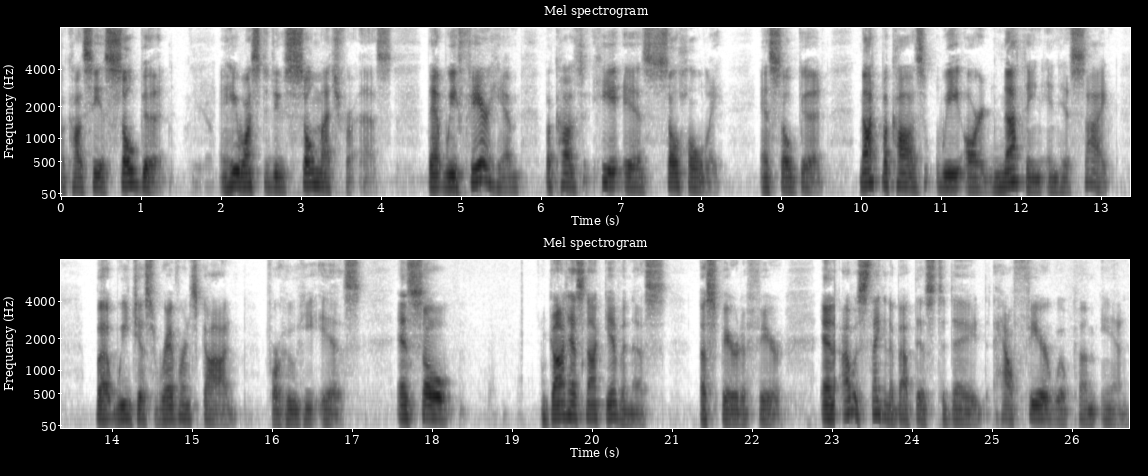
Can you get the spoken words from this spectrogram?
Because he is so good and he wants to do so much for us that we fear him because he is so holy and so good. Not because we are nothing in his sight, but we just reverence God for who he is. And so God has not given us a spirit of fear. And I was thinking about this today, how fear will come in.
